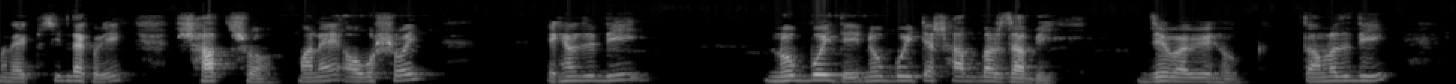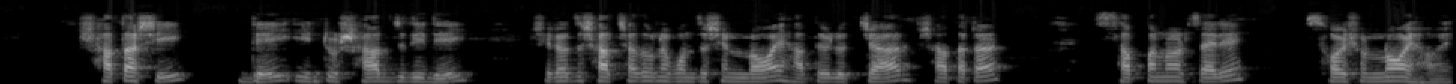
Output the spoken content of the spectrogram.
মানে একটু চিন্তা করি, সাতশো। মানে অবশ্যই এখানে যদি নব্বই দিই, নব্বইটা সাতবার যাবেই, যেভাবেই হোক। তো আমরা যদি সাতাশি দেই ইন্টু সাত যদি দেই, সেটা হচ্ছে সাত সাত উনপঞ্চাশের নয়, হাতে হইল চার, সাত আটা ছাপ্পান্ন আর চারে ছয়শো নয় হয়।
